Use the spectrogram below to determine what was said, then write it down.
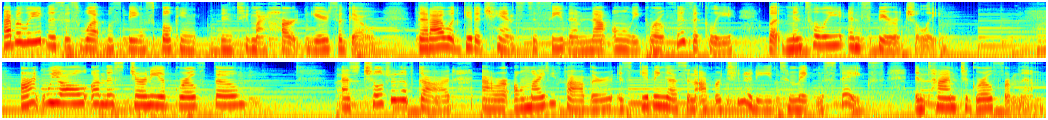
I believe this is what was being spoken into my heart years ago that I would get a chance to see them not only grow physically, but mentally and spiritually. Aren't we all on this journey of growth, though? As children of God, our Almighty Father is giving us an opportunity to make mistakes and time to grow from them.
